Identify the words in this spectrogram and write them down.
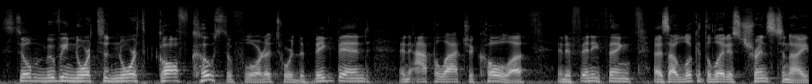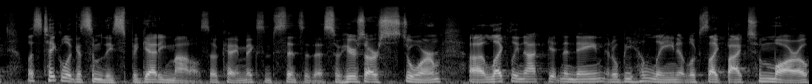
still moving north to north Gulf Coast of Florida toward the Big Bend and Apalachicola. And if anything, as I look at the latest trends tonight, let's take a look at some of these spaghetti models. Okay, make some sense of this. So here's our storm, uh, likely not getting a name. It'll be Helene, it looks like by tomorrow,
